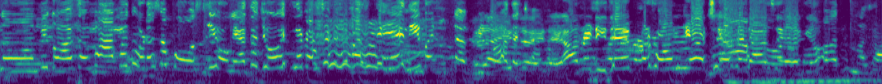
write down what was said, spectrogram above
No because वहाँ पर थोड़ा सा कॉस्टली हो गया था जो इतने पैसे मेरे पास थे नहीं बट तब भी बहुत अच्छा right, right. आपने डीजे परफॉर्म किया अच्छे से डांस वगैरह किया? बहुत मज़ा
